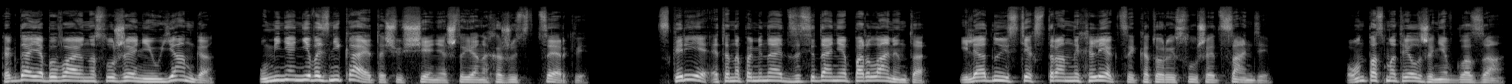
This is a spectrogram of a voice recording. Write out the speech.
когда я бываю на служении у Янга, у меня не возникает ощущения, что я нахожусь в церкви. Скорее, это напоминает заседание парламента или одну из тех странных лекций, которые слушает Санди. Он посмотрел жене в глаза.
